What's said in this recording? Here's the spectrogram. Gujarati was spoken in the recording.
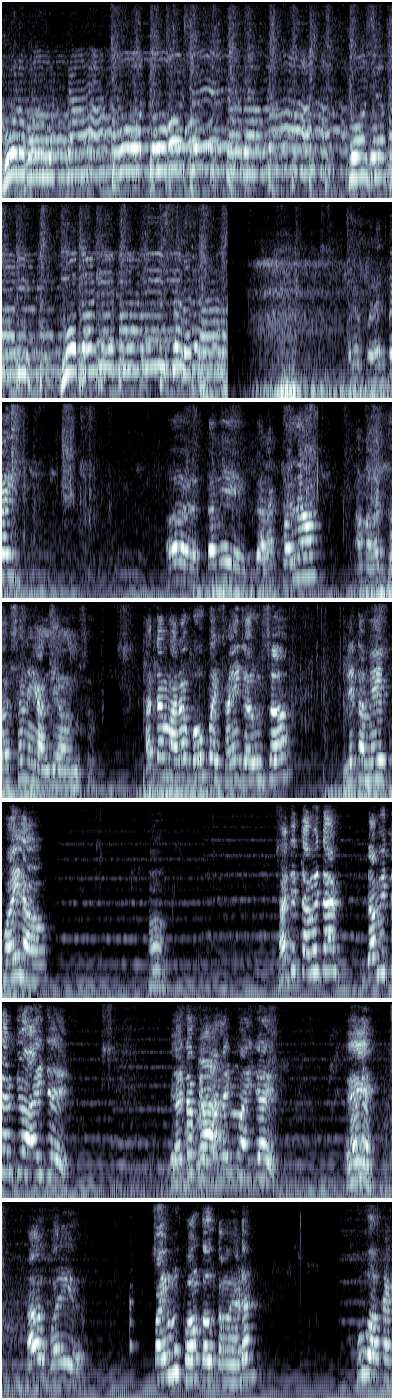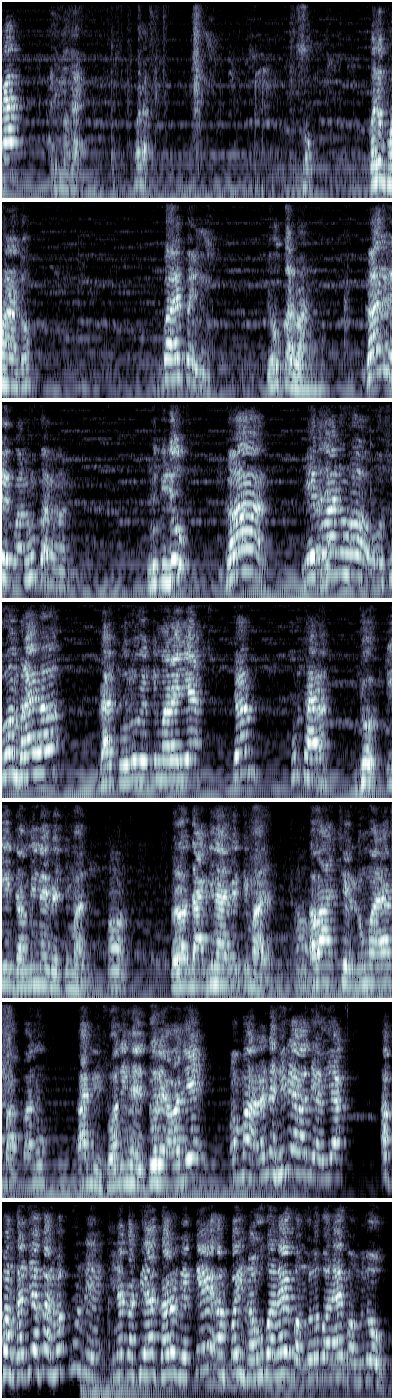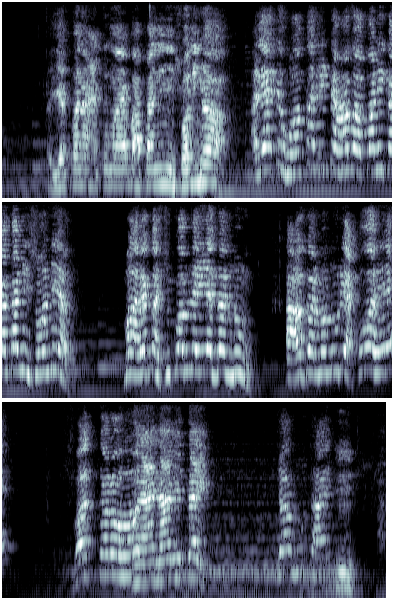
ઘોડવટા મોટો છે દરબાર જોશ મારી જોગણી માની સરકાર અરે ભરતભાઈ અ, તમે આ મારા ઘર છે ને હાલ દેવાનું છે. અત્યારે મારે બહુ પૈસાની જરૂર છે. એટલે તમે ખોઈ લાવો. હા. હા તે તમે તાર ગમે તાર કયો આવી જાય. એ તો પેપર લઈને આવી જાય. એ આવ ભરી પછી હું ફોન કરું તમે હેડન હું હો કાકા? અલી મગાય. બોલો. કોનો ફોન હતો? ભાઈ પૈનું કેવું કરવાનું? ઘર વેકવાનું શું કરવાનું? શું કીધું? ઘર વેકવાનું હો. ઓછું સંભળાય હો? ઘર ચોરું વેચી મારે ગયા જમ શું થાય? જો તે જમીન વેચી મારી. હા. પેલો દાગીના વેચી મારે. હવે આ છેલ્લું મારા બાપાનું આ નિશોની હે તો રહેવા દે મારે નહીં રહેવા દે યાર. આ પંકજ ઘરમાં કોણ રે? એના કાથી આ ઘર વેકે આમ પછી નવું બનાવે બંગલો બનાવે બંગલો. અલ્યા પણ આ તો મારા બાપાની સોની હ. અલે તે હોકારી તમારા બાપાની કાકાની સોને મારે કશું કામ નહીં એ ઘરનું. આ ઘરમાં હું રહેતો હે. વાત કરો હો. પણ આ ના વેચાય ચાલ હું થાય?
